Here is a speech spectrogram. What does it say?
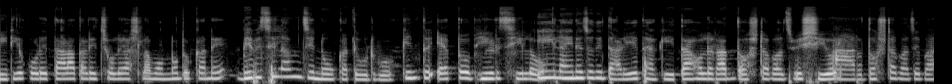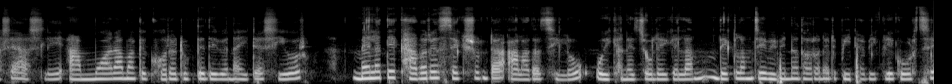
ভিডিও করে তাড়াতাড়ি চলে আসলাম অন্য দোকানে। ভেবেছিলাম যে নৌকাতে উঠব, কিন্তু এত ভিড় ছিল। এই লাইনে যদি দাঁড়িয়ে থাকি, তাহলে রাত দশটা বাজবে শিওর। আর দশটা বাজে বাসায় আসলে আম্মু আর আমাকে ঘরে ঢুকতে দেবে না, এটা শিওর। মেলাতে খাবারের সেকশনটা আলাদা ছিল, ওইখানে চলে গেলাম। দেখলাম যে বিভিন্ন ধরনের পিঠা বিক্রি করছে।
